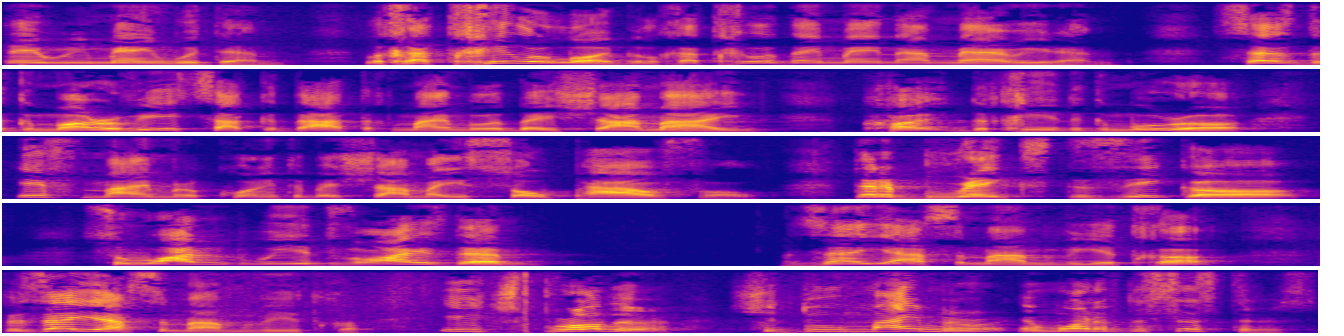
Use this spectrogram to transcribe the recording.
they remain with them. L'chatchila loy, but they may not marry them. Says the Gemara of Yitzhak Adatach Maimel Beishamai, the Gemara, if Maimer, according to Beshama, is so powerful that it breaks the Zika, so why don't we advise them, each brother should do Maimer in one of the sisters.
